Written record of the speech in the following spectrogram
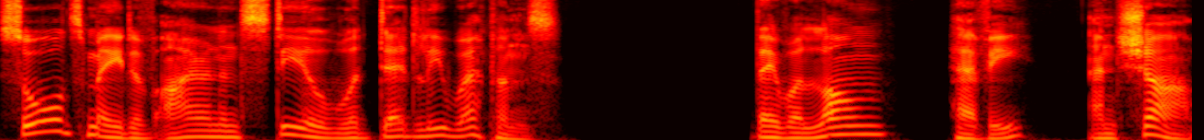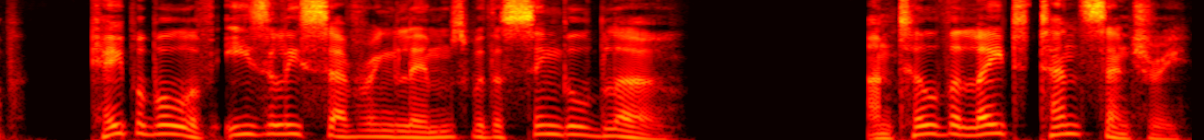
swords made of iron and steel were deadly weapons. They were long, heavy, and sharp, capable of easily severing limbs with a single blow. Until the late 10th century,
